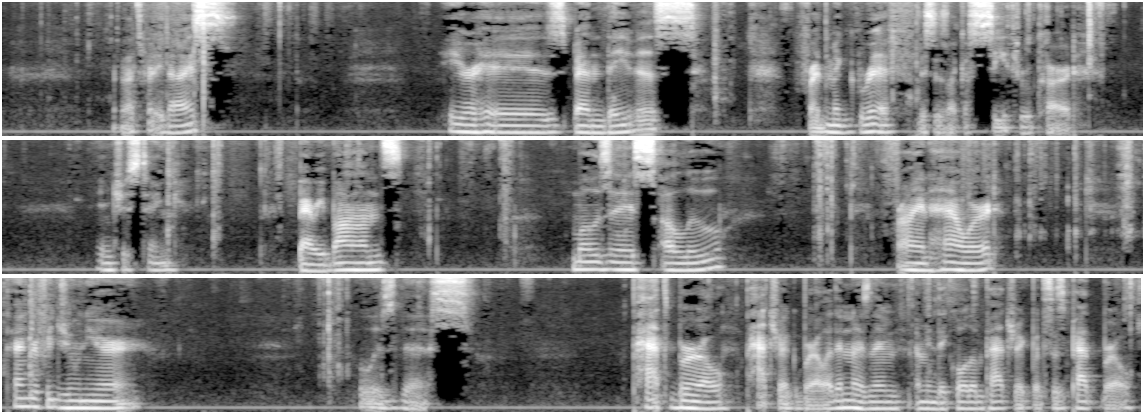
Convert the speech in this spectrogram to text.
That's pretty nice. Here is Ben Davis. Fred McGriff. This is like a see-through card. Interesting. Barry Bonds. Moses Alou. Ryan Howard. Ken Griffey Jr. Who is this? Pat Burrell. Patrick Burrell. I didn't know his name. I mean, they called him Patrick, but this is Pat Burrell.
